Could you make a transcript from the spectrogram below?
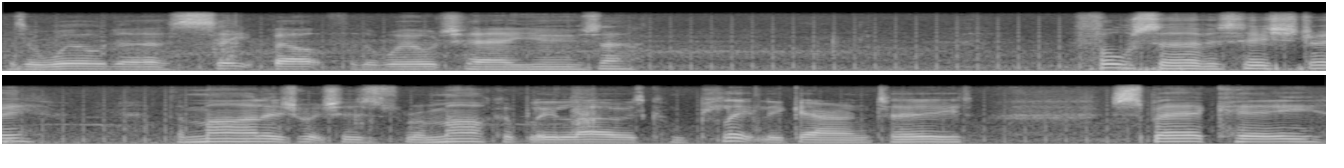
There's a wheeled uh, seat belt for the wheelchair user full service history. The mileage which is remarkably low is completely guaranteed. Spare key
